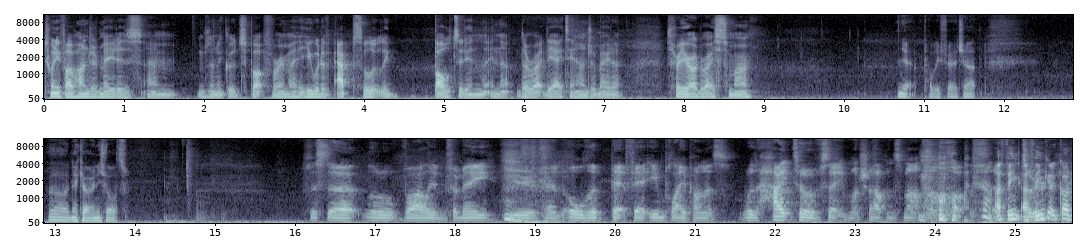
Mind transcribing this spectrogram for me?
2,500 meters um, was in a good spot for him. He would have absolutely bolted in the in the the, the 1,800 meter three year old race tomorrow. Yeah, probably fair chat. Uh, Nico, any thoughts? Just a little violin for me, hmm. you, and all the Betfair in-play punters. Would hate to have seen what Sharp and Smart was. I think I think it got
